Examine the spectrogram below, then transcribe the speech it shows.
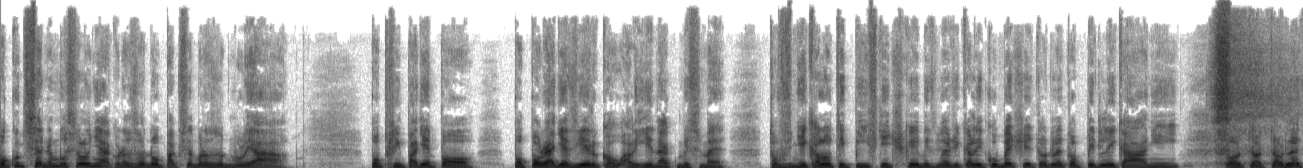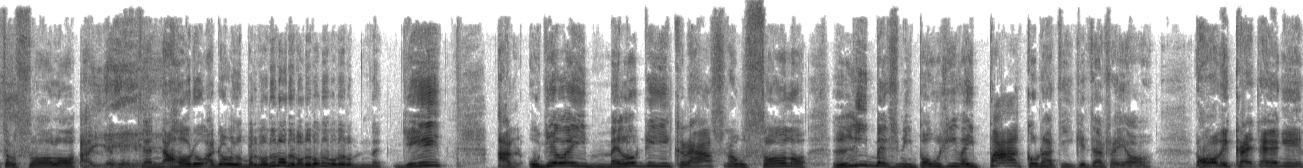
pokud se nemuselo nějak rozhodnout, pak jsem rozhodnul já. Po případě po, po poradě s Jirkou, ale jinak my jsme, to vznikalo ty písničky, my jsme říkali Kubeši, tohle to pidlikání, to, to, tohle to solo, ten nahoru a dolů, jdi a udělej melodii krásnou solo, líbezný, používej páku na té kytaře, jo no vy kreténi,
